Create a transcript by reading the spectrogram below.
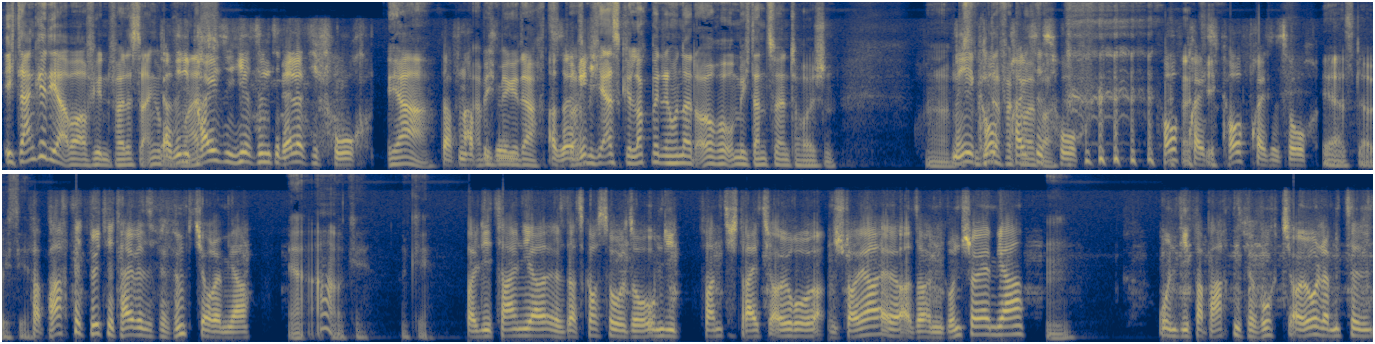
Ich danke dir aber auf jeden Fall, dass du angerufen Also die hast. Preise hier sind relativ hoch. Ja, habe ich mir gedacht. Also du hast mich erst gelockt mit den 100 Euro, um mich dann zu enttäuschen. Bist Nee, Kaufpreis ist hoch. Kaufpreis, Okay. Kaufpreis ist hoch. Ja, das glaube ich dir. Verpachtet wird hier teilweise für 50 Euro im Jahr. Ja, ah, okay. Okay. Weil die zahlen ja, äh, das kostet so, so um die 20, 30 Euro an Steuer, äh, also an Grundsteuer im Jahr. Hm. Und die verpachten für 50 Euro, damit sie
